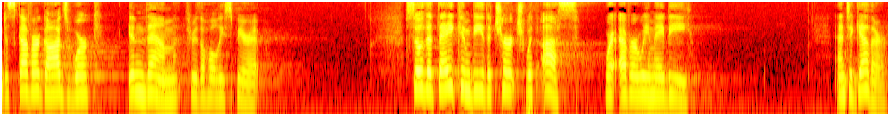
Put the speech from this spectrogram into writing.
discover God's work in them through the Holy Spirit so that they can be the church with us wherever we may be. And together,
